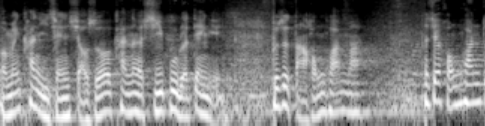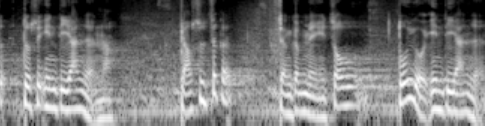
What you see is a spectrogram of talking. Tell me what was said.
我们看以前小时候看那个西部的电影，不是打红番吗？那些红番都都是印第安人啊。表示这个整个美洲都有印第安人，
